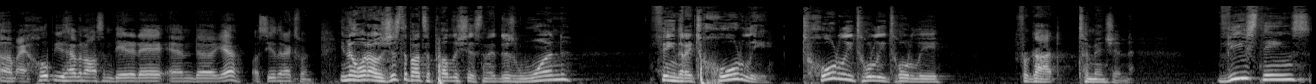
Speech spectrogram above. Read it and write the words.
um, I hope you have an awesome day today. And uh, yeah, I'll see you in the next one. You know what? I was just about to publish this, and there's one thing that I totally, totally, totally, totally forgot to mention. These things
